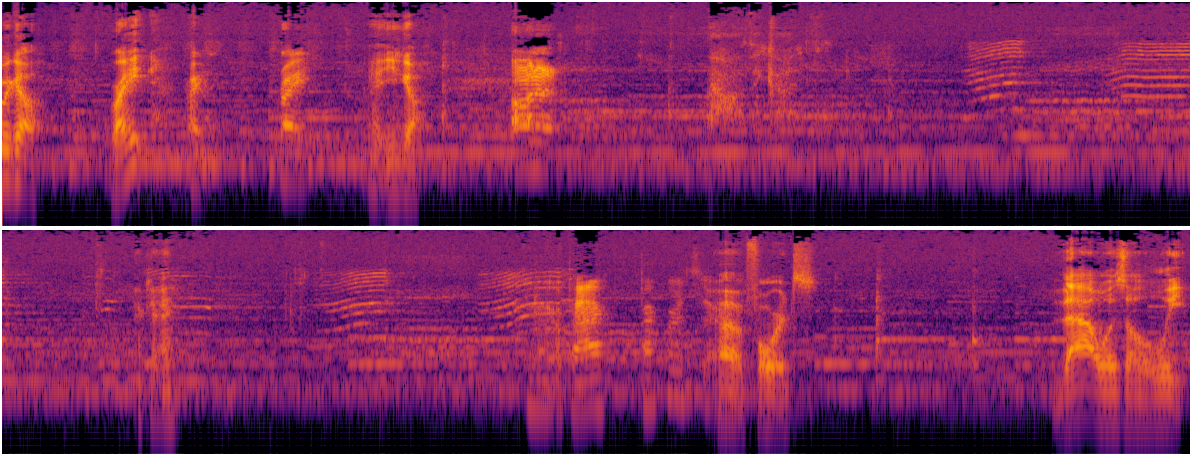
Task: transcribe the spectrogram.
Do we go? Right? Right. Right. Here you go. Oh no. Oh, thank God. Okay. You wanna go back, backwards? Or? Oh, forwards. That was a leap.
